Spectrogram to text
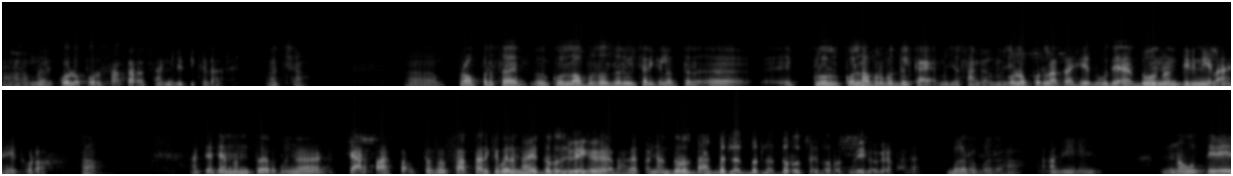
म्हणजे कोल्हापूर सातारा सांगली तिकडे अच्छा. प्रॉपर साहेब कोल्हापूरचा जर विचार केला तर अ, एक कोल कोल्हापूरबद्दल काय म्हणजे सांगाल म्हणजे? कोल्हापूरला आता हे उद्या दोन आणि तीन मेला आहे थोडा. आणि त्याच्यानंतर मग चार पाच सात तसं सात तारखेपर्यंत आहे दररोज वेगवेगळ्या भागात पडणार दररोज भाग बदलत बदलत दररोज आहे दररोज वेगवेगळ्या भागात. बरं बरं हां. आणि नऊ ते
